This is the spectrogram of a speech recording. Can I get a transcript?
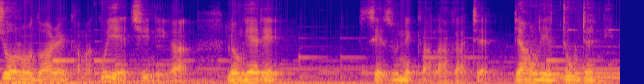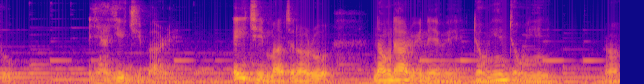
ကျော်လွန်သွားတဲ့အခါမှာကိုယ့်ရဲ့အခြေအနေကလွန်ခဲ့တဲ့ဆယ်စုနှစ်ကာလကတည်းပြောင်းလဲတိုးတက်နေဖို့အရန်ရေးကြည့်ပါတယ်အဲ့ဒီအချိန်မှာကျွန်တော်တို့ နောင်တတွေနဲ့ပဲဒုံရင်ဒုံရင်เนาะ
